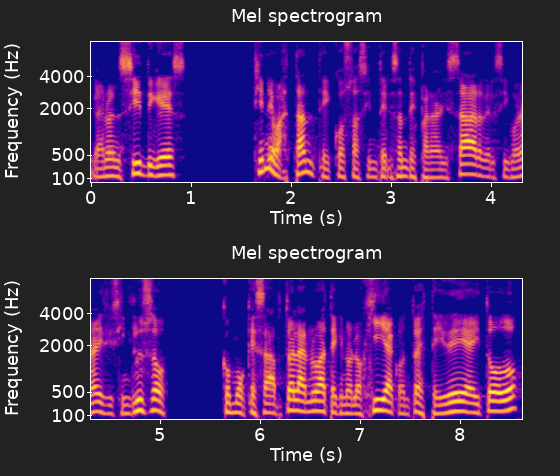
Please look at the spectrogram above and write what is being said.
ganó en Sitges, tiene bastante cosas interesantes para analizar del psicoanálisis, incluso como que se adaptó a la nueva tecnología con toda esta idea y todo.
